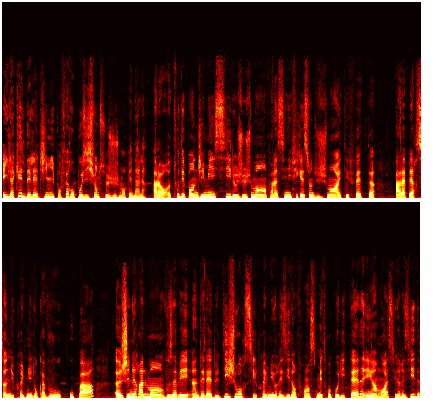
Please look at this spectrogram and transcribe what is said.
Et il a quel délai, Jimmy, pour faire opposition de ce jugement pénal? Alors, tout dépend de Jimmy si le jugement, enfin la signification du jugement a été faite à la personne du prévenu, donc à vous ou pas. Euh, généralement, vous avez un délai de 10 jours si le prévenu réside en France métropolitaine et un mois s'il réside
